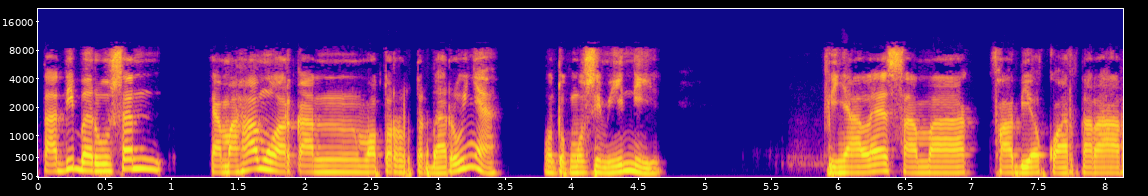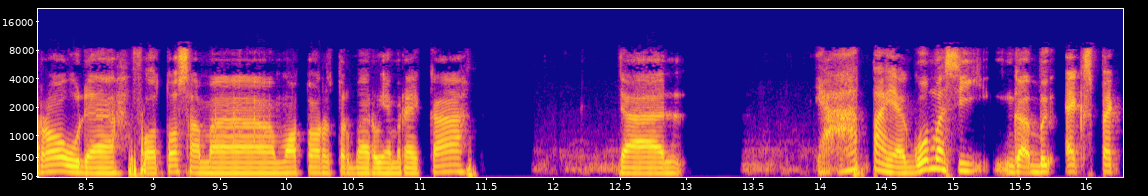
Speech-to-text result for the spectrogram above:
tadi barusan Yamaha mengeluarkan motor terbarunya untuk musim ini. Viñales sama Fabio Quartararo udah foto sama motor terbarunya mereka dan ya apa ya gue masih nggak expect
